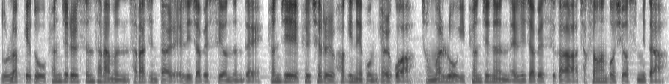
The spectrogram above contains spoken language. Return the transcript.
놀랍게도 편지를 쓴 사람은 사라진 딸 엘리자베스였는데 편지의 필체를 확인해 본 결과 정말로 이 편지는 엘리자베스가 작성한 것이었습니다.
